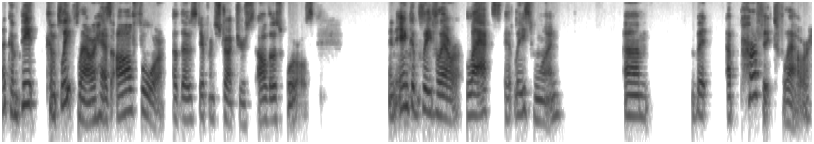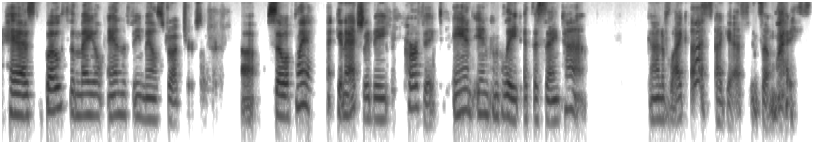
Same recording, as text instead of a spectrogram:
a complete, complete flower has all four of those different structures, all those whorls. An incomplete flower lacks at least one, um, but a perfect flower has both the male and the female structures. Uh, so a plant can actually be perfect and incomplete at the same time, kind of like us, I guess, in some ways.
